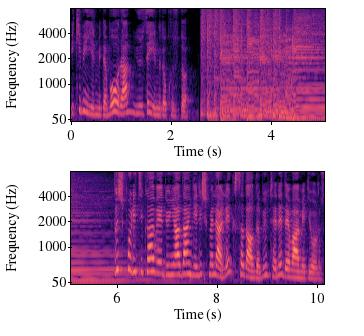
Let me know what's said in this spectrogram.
2020'de bu oran %29'du. Dış politika ve dünyadan gelişmelerle kısa dalga bültene devam ediyoruz.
